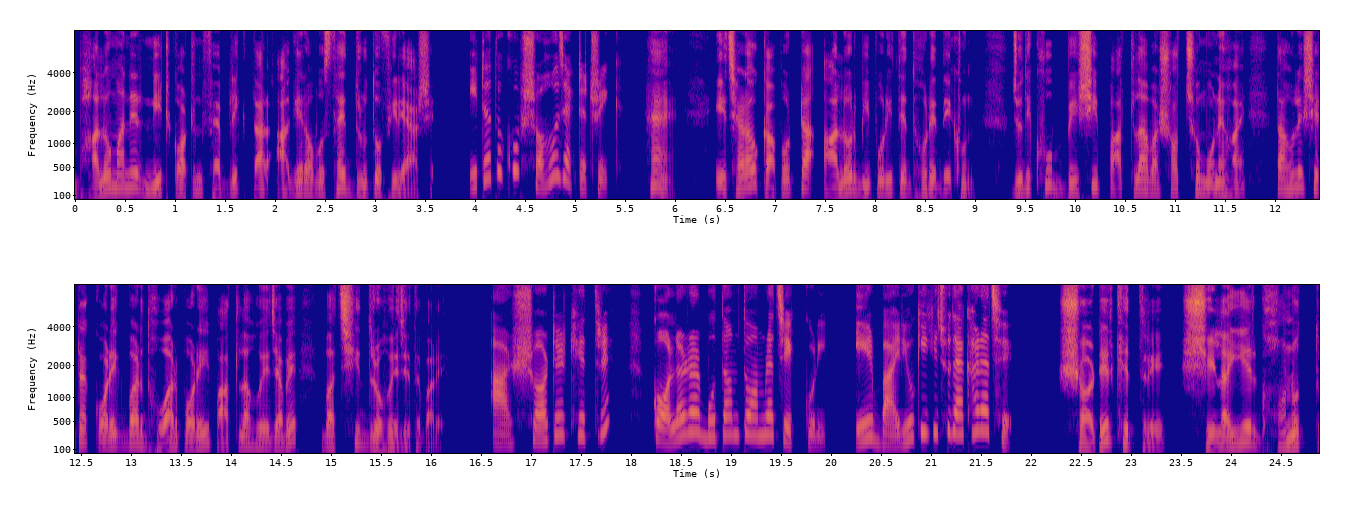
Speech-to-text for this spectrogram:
ভালো মানের নিট কটন ফ্যাব্রিক তার আগের অবস্থায় দ্রুত ফিরে আসে। এটা তো খুব সহজ একটা ট্রিক। হ্যাঁ এছাড়াও কাপড়টা আলোর বিপরীতে ধরে দেখুন। যদি খুব বেশি পাতলা বা স্বচ্ছ মনে হয় তাহলে সেটা কয়েকবার ধোয়ার পরেই পাতলা হয়ে যাবে বা ছিদ্র হয়ে যেতে পারে। আর শর্টের ক্ষেত্রে কলার আর বোতাম তো আমরা চেক করি। এর বাইরেও কি কিছু দেখার আছে? শার্টের ক্ষেত্রে সেলাইয়ের ঘনত্ব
